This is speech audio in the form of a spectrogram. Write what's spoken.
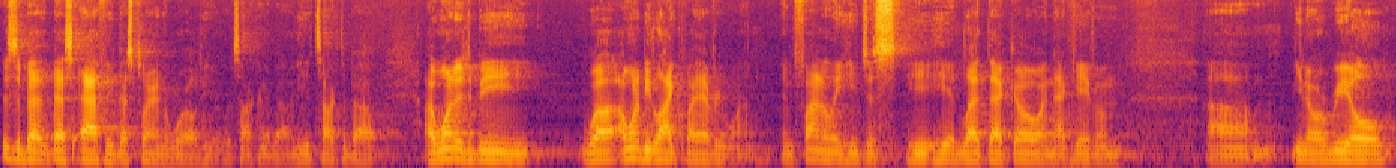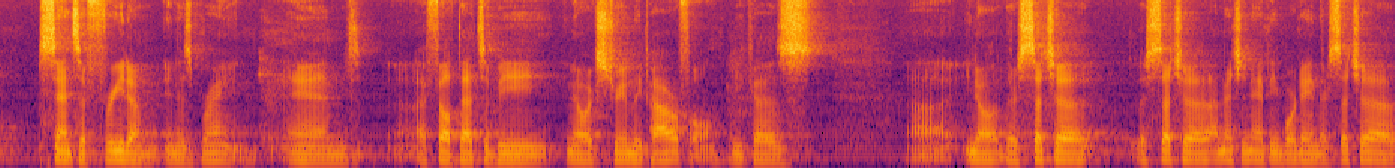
this is the best athlete, best player in the world here we're talking about. And he talked about, I wanted to be, well, I want to be liked by everyone. And finally, he just, he, he had let that go, and that gave him, um, you know, a real sense of freedom in his brain. And I felt that to be, you know, extremely powerful because, uh, you know, there's such a, there's such a, I mentioned Anthony Bourdain, there's such a,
